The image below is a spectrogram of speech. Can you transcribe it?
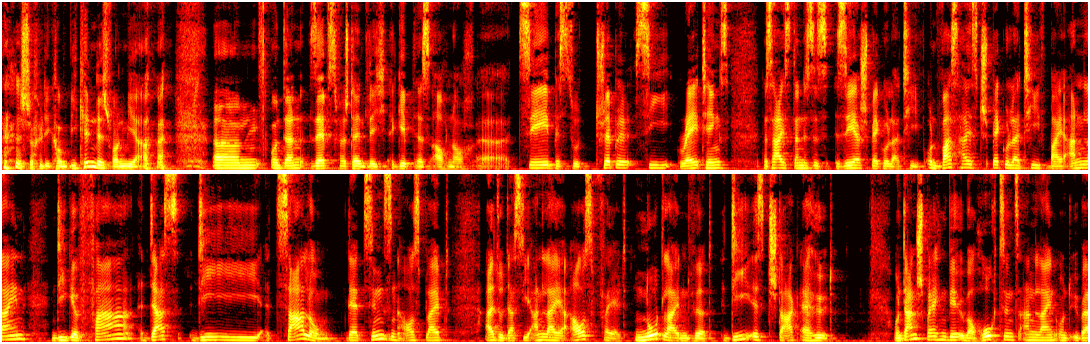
Entschuldigung, wie kindisch von mir. ähm, und dann selbstverständlich gibt es auch noch äh, C bis zu Triple C Ratings. Das heißt, dann ist es sehr spekulativ. Und was heißt spekulativ bei Anleihen? Die Gefahr, dass die Zahlung der Zinsen ausbleibt, also dass die Anleihe ausfällt, notleidend wird, die ist stark erhöht. Und dann sprechen wir über Hochzinsanleihen und über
